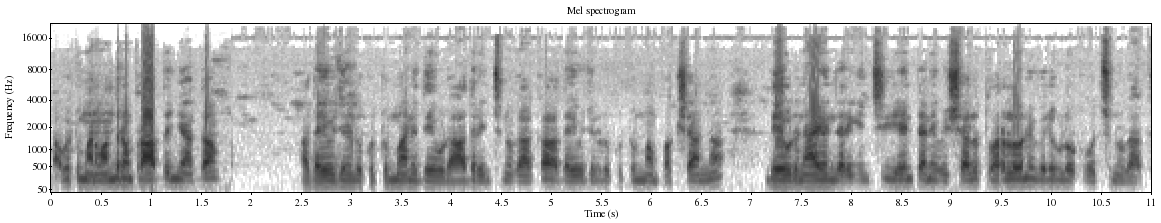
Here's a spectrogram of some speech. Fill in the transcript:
కాబట్టి మనం అందరం ప్రార్థన చేద్దాం. ఆ దైవజనుడు కుటుంబాన్ని దేవుడు ఆదరించునుగాక ఆ దైవజనుడు కుటుంబం పక్షాన దేవుడు న్యాయం జరిగించి ఏంటి అనే విషయాలు త్వరలోనే వెలుగులోకి వచ్చునుగాక.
